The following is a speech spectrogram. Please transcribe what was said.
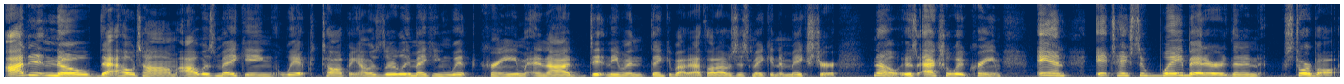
I didn't know that whole time I was making whipped topping. I was literally making whipped cream and I didn't even think about it. I thought I was just making a mixture. No, it was actual whipped cream. And it tasted way better than store bought.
